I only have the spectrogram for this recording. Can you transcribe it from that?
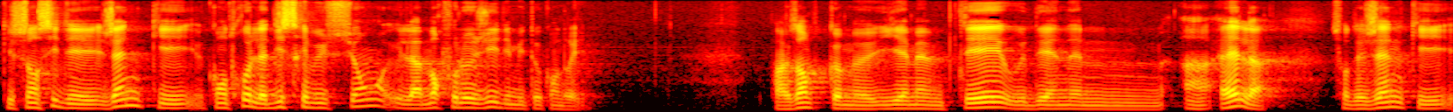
qui sont aussi des gènes qui contrôlent la distribution et la morphologie des mitochondries. Par exemple, comme IMMT ou DNM1L sont des gènes qui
